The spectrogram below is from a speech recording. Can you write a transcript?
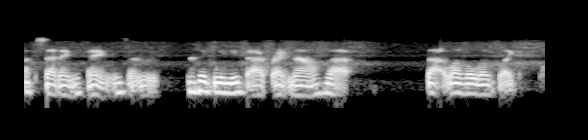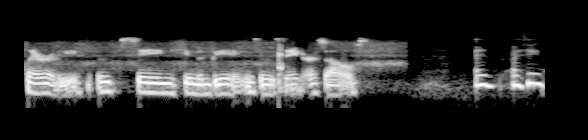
upsetting things. And I think we need that right now. That that level of like clarity and seeing human beings and seeing ourselves. I I think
